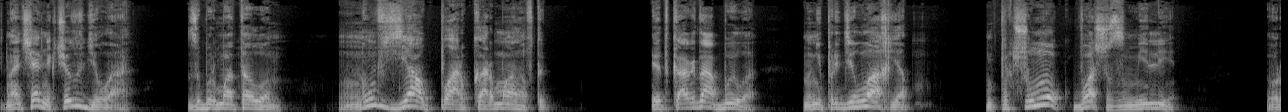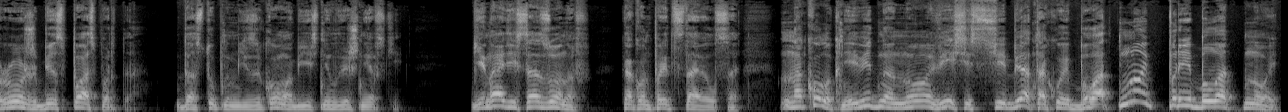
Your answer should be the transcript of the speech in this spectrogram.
«Начальник, что за дела?» — забормотал он. «Ну, взял пару карманов, так...» «Это когда было?» Ну не при делах я. Ну, под шумок ваши замели. Рожа без паспорта, доступным языком объяснил Вишневский. Геннадий Сазонов, как он представился. Наколок не видно, но весь из себя такой блатной-приблатной.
